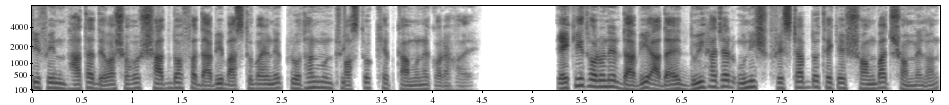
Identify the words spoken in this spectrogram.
টিফিন ভাতা দেওয়া সহ সাত দফা দাবি বাস্তবায়নে প্রধানমন্ত্রী হস্তক্ষেপ কামনা করা হয়। একই ধরনের দাবি আদায়ে দুই হাজার উনিশ খ্রিস্টাব্দ থেকে সংবাদ সম্মেলন,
